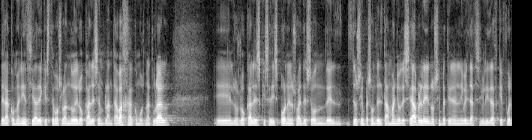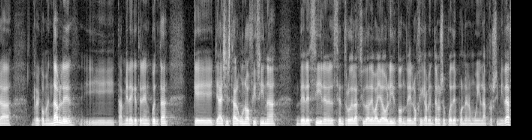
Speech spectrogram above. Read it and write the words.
de la conveniencia de que estemos hablando de locales en planta baja, como es natural. Eh, los locales que se disponen no, son del, no siempre son del tamaño deseable, no siempre tienen el nivel de accesibilidad que fuera recomendable. Y también hay que tener en cuenta que ya existe alguna oficina del ECIL en el centro de la ciudad de Valladolid, donde lógicamente no se puede poner muy en la proximidad.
